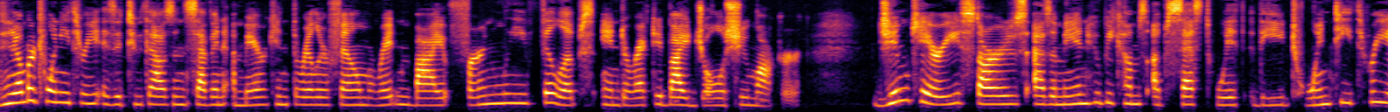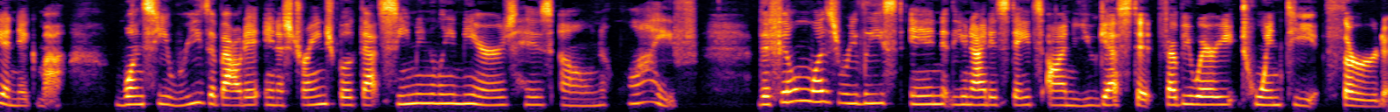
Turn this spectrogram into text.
The number 23 is a 2007 American thriller film written by Fernley Phillips and directed by Joel Schumacher. Jim Carrey stars as a man who becomes obsessed with the 23 Enigma once he reads about it in a strange book that seemingly mirrors his own life. The film was released in the United States on, you guessed it, February 23rd,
